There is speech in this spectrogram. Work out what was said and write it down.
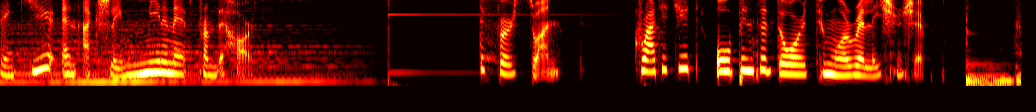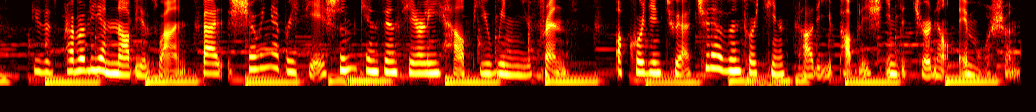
thank you and actually meaning it from the heart. The first one gratitude opens the door to more relationships. This is probably an obvious one, but showing appreciation can sincerely help you win new friends, according to a 2014 study published in the journal Emotion.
